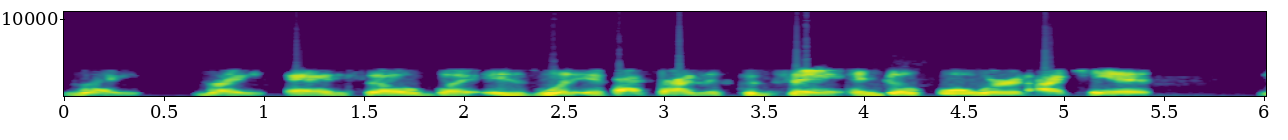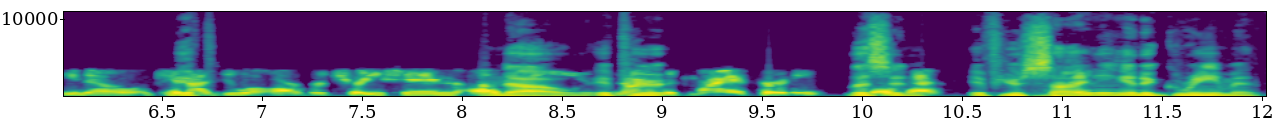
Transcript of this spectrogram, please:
Right, right, and so, but is what if I sign this consent and go forward? I can't you know, can if, I do an arbitration of no, these? If Not you're, with my attorney. Listen, okay. if you're signing an agreement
